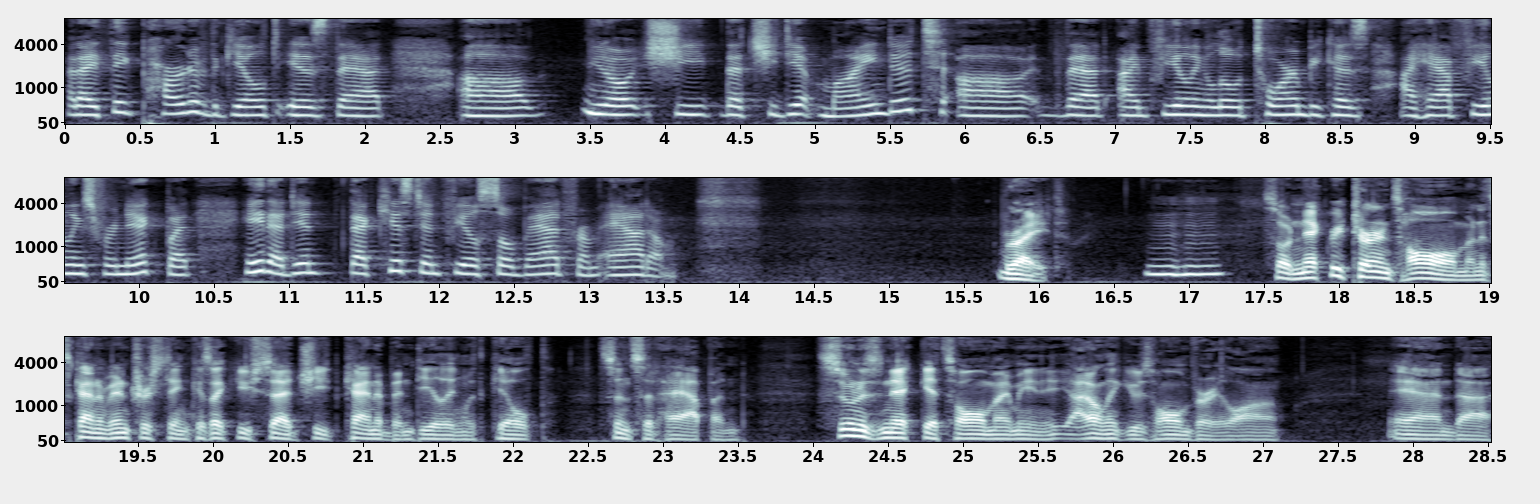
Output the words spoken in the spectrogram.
and I think part of the guilt is that. Uh, you know she that she didn't mind it uh that i'm feeling a little torn because i have feelings for nick but hey that didn't that kiss didn't feel so bad from adam Right. Mm-hmm. So Nick returns home, and it's kind of interesting because, like you said, she'd kind of been dealing with guilt since it happened. As soon as Nick gets home, I mean, I don't think he was home very long, and uh,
